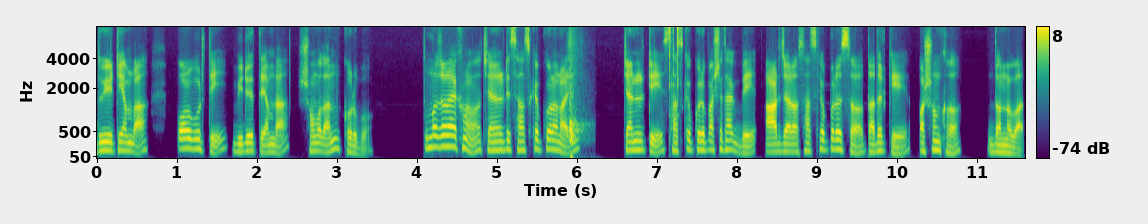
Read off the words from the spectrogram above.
দুই এটি আমরা পরবর্তী ভিডিওতে আমরা সমাধান করব। তোমরা যারা এখনও চ্যানেলটি সাবস্ক্রাইব করা নাই, চ্যানেলটি সাবস্ক্রাইব করে পাশে থাকবে। আর যারা সাবস্ক্রাইব করেছ, তাদেরকে অসংখ্য ধন্যবাদ।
